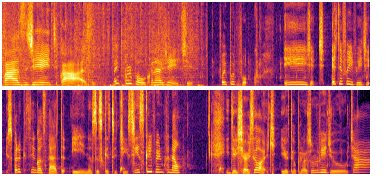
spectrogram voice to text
Quase, gente, quase. Foi por pouco, né, gente? Foi por pouco. E, gente, esse foi o vídeo. Espero que tenham gostado. E não se esqueça de se inscrever no canal e deixar seu like. E até o próximo vídeo. Tchau!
